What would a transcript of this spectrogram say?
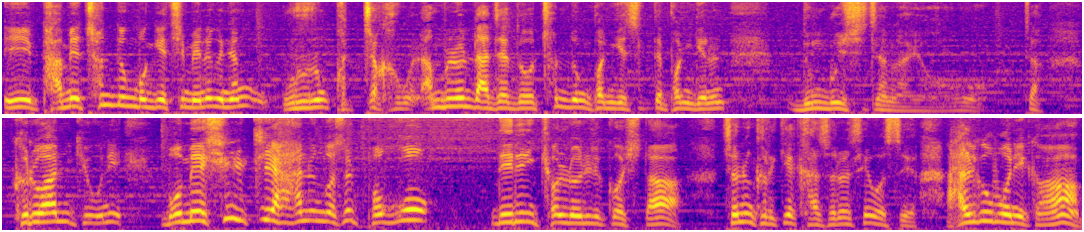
이 밤에 천둥 번개 치면은 그냥 우르릉 거쩍하고 아, 물론 낮에도 천둥 번개 칠 때 번개는 눈부시잖아요. 자 그러한 기운이 몸에 실제하는 것을 보고 내린 결론일 것이다. 저는 그렇게 가설을 세웠어요. 알고 보니까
